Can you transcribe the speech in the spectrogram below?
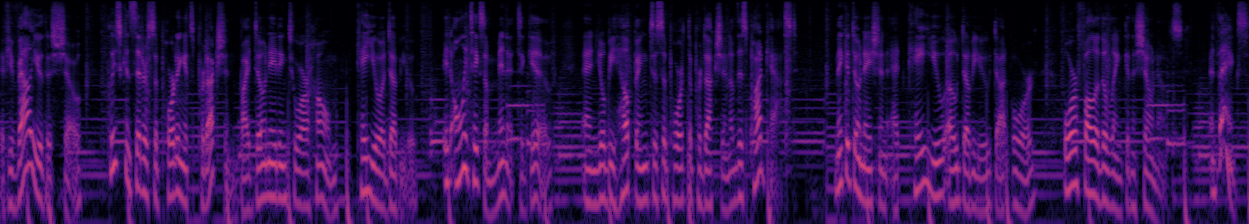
If you value this show, please consider supporting its production by donating to our home, KUOW. It only takes a minute to give, and you'll be helping to support the production of this podcast. Make a donation at kuow.org or follow the link in the show notes. And thanks!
